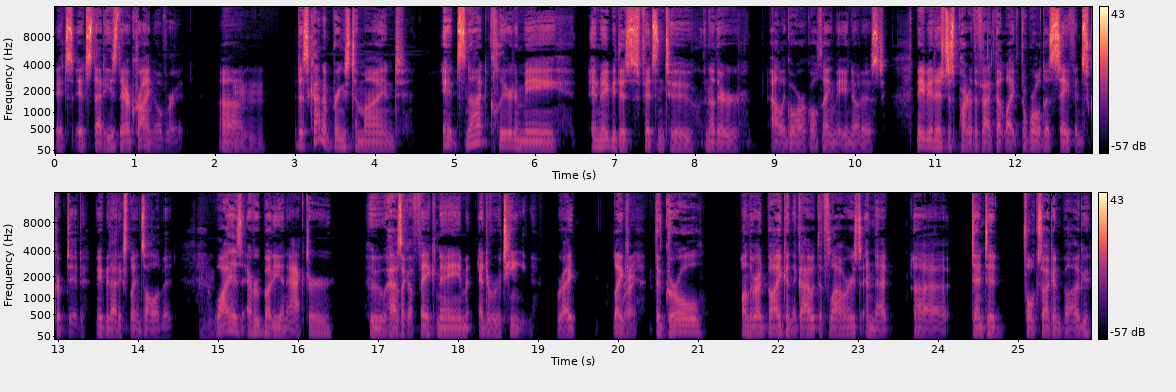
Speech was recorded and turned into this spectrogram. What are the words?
It's it's that he's there crying over it. Um, Mhm. This kind of brings to mind. It's not clear to me, and maybe this fits into another allegorical thing that you noticed. Maybe it is just part of the fact that like the world is safe and scripted. Maybe that explains all of it. Mhm. Why is everybody an actor who has like a fake name and a routine? Right? Like Right. the girl on the red bike and the guy with the flowers and that uh, dented Volkswagen Bug,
